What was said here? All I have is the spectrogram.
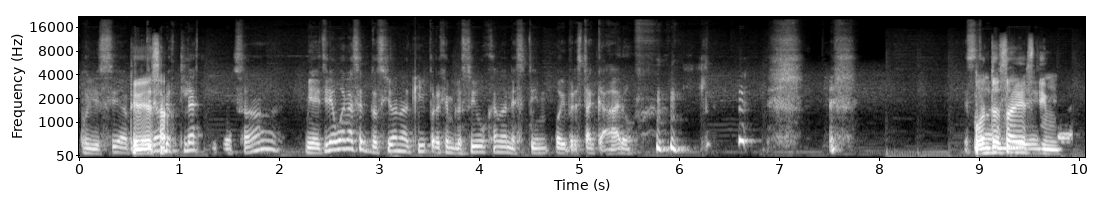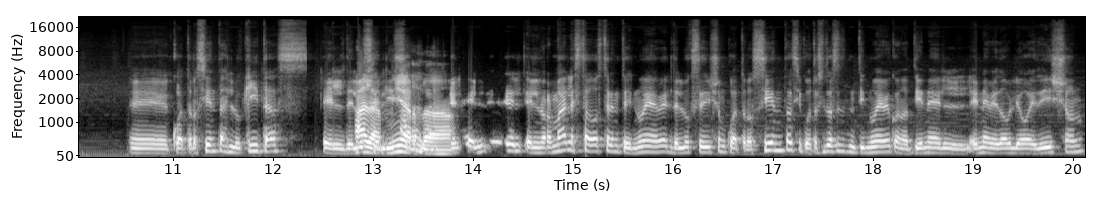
Oye, sí, esa- varios clásicos, ¿ah? Mira, tiene buena aceptación aquí, por ejemplo, estoy buscando en Steam. Oye, pero está caro. ¿Cuánto está en en Steam? Eh, 400 luquitas. El Ah, Deluxe la Edition. mierda. El, el- el- el normal está 239, el Deluxe Edition 400 y 479 cuando tiene el NWO Edition.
